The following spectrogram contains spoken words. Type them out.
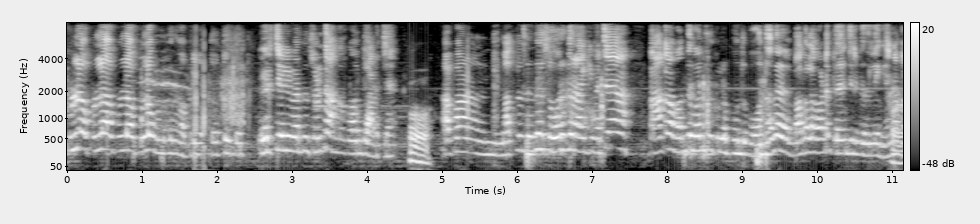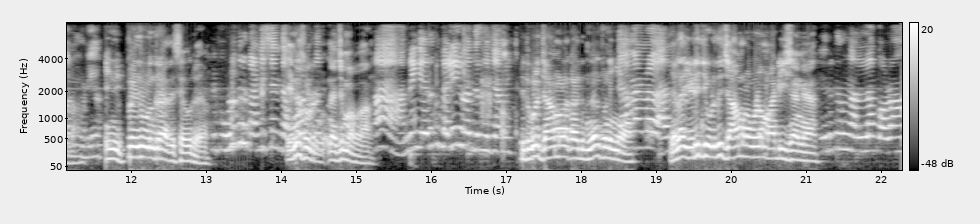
புல்லா புல்லா புல்லா புல்லா விழுகுங்க அப்படியே தொத்து தொத்து வெறிச்செடி வருதுன்னு சொல்லிட்டு அங்க கொஞ்சம் அடைச்சேன். அப்ப மத்தது சோறுக்கு ஆக்கி வச்சா காக்கா வந்து வந்துக்குள்ள பூந்து போகும். அது பகல விட தெரிஞ்சிருக்குது இல்லைங்க என்ன பண்ண முடியும்? இப்போ இது செவரு? இப்ப உழுகுற கண்டிஷன் என்ன சொல்றீங்க நிஜமாவா? நீங்க எதுக்கு வெளியில வந்துருங்க சாமி? இதுக்குள்ள ஜாமெல்லாம் கிடக்குதுன்னு சொன்னீங்க. அது எல்லாம் இடிஞ்சு விழுது ஜாமெல்லாம் உள்ள மாட்டிச்சாங்க நல்லா குளம்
